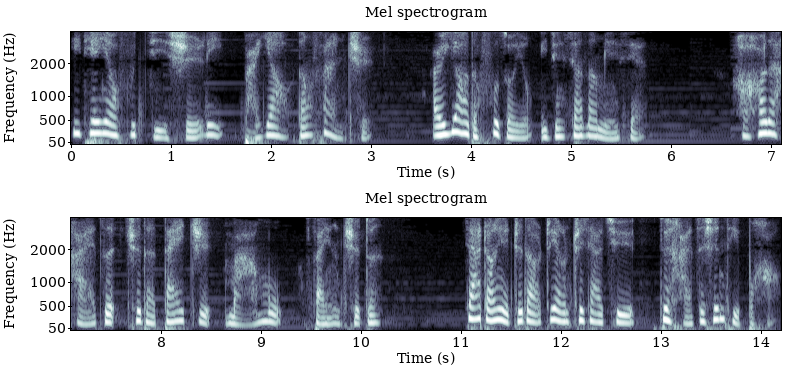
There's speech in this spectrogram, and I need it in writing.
一天要服几十粒，把药当饭吃。而药的副作用已经相当明显，好好的孩子吃的呆滞麻木，反应迟钝，家长也知道这样吃下去对孩子身体不好，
